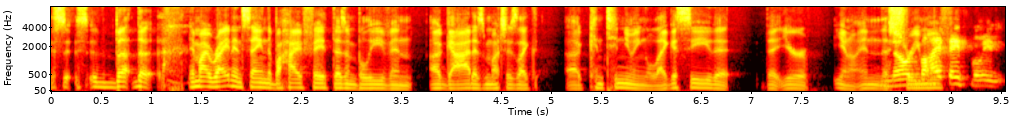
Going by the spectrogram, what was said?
s- s- but the am I right in saying the Baha'i faith doesn't believe in a God as much as like a continuing legacy that that you're you know in the no, the stream Baha'i of? faith believe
